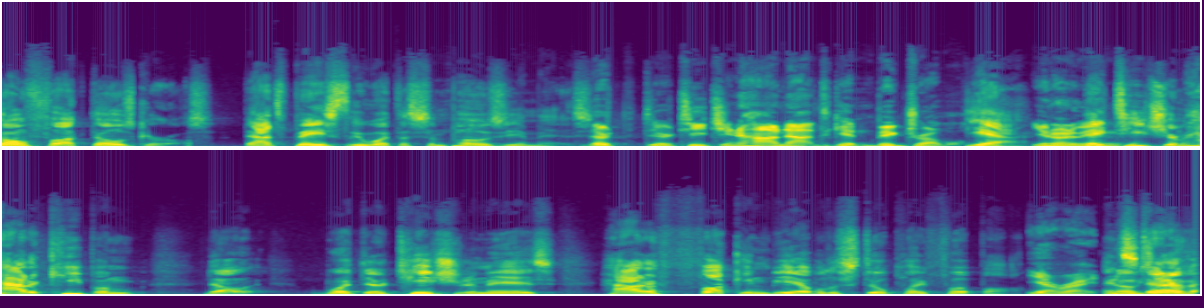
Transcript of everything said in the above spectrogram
don't fuck those girls that's basically what the symposium is They're they're teaching how not to get in big trouble. yeah. You know what I mean? They teach them how to keep them. No, what they're teaching them is how to fucking be able to still play football. Yeah, right. No, Instead of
